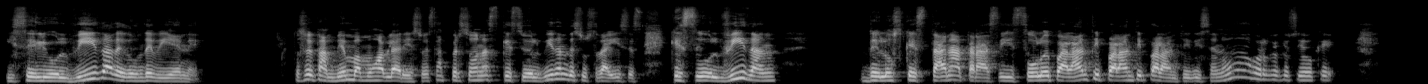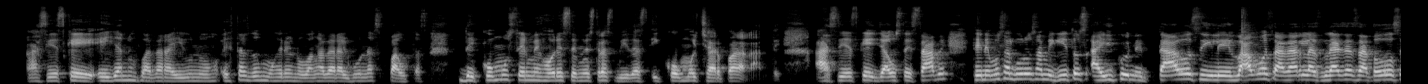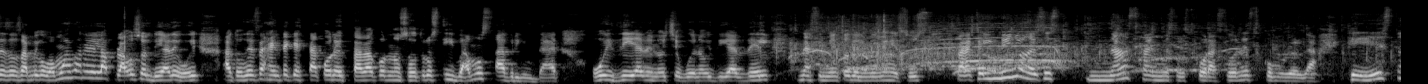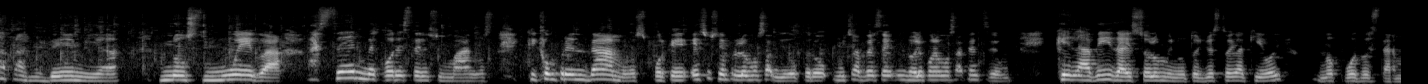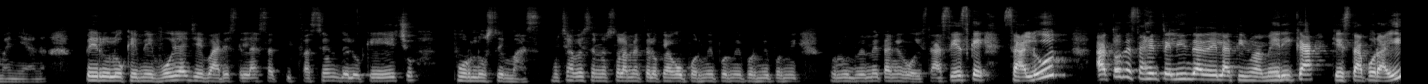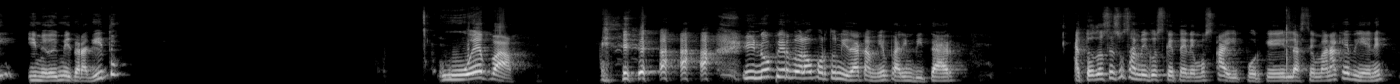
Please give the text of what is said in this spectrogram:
y se le olvida de dónde viene. Entonces también vamos a hablar eso, esas personas que se olvidan de sus raíces, que se olvidan de los que están atrás y solo es para adelante y para adelante y para adelante y dicen, no, porque que sí o qué. Así es que ella nos va a dar ahí uno, estas dos mujeres nos van a dar algunas pautas de cómo ser mejores en nuestras vidas y cómo echar para adelante. Así es que ya usted sabe, tenemos algunos amiguitos ahí conectados y le vamos a dar las gracias a todos esos amigos. Vamos a darle el aplauso el día de hoy a toda esa gente que está conectada con nosotros y vamos a brindar hoy día de Nochebuena, hoy día del nacimiento del niño Jesús, para que el niño Jesús nazca en nuestros corazones como verdad. Que esta pandemia nos mueva a ser mejores seres humanos, que comprendamos, porque eso siempre lo hemos sabido, pero muchas veces no le ponemos atención, que la vida es solo un minuto. Yo estoy aquí hoy, no puedo estar mañana, pero lo que me voy a llevar es la satisfacción de lo que he hecho por los demás. Muchas veces no es solamente lo que hago por mí, por mí, por mí, por mí, por volverme tan egoísta. Así es que salud a toda esta gente linda de Latinoamérica que está por ahí y me doy mi traguito. ¡Huepa! y no pierdo la oportunidad también para invitar a todos esos amigos que tenemos ahí, porque la semana que viene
